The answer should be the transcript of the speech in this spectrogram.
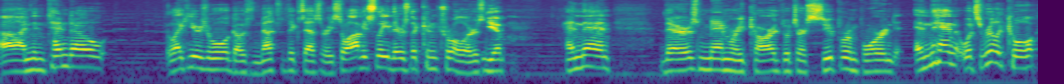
Uh, Nintendo, like usual, goes nuts with accessories. So obviously, there's the controllers. Yep. And then there's memory cards, which are super important. And then what's really cool,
